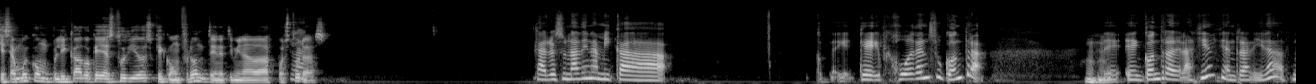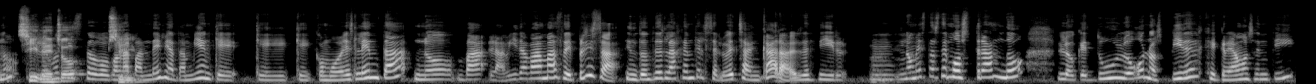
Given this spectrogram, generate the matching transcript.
que sea muy complicado que haya estudios que confronten determinadas posturas. Claro, es una dinámica que juega en su contra. De- en contra de la ciencia, en realidad, ¿no? Sí, Y lo de hemos hecho, visto con sí. la pandemia también, que, que- que como es lenta, no va, la vida va más deprisa. Entonces la gente se lo echa en cara. Es decir, mm, no me estás demostrando lo que tú luego nos pides que creamos en ti,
